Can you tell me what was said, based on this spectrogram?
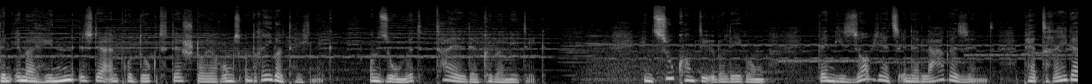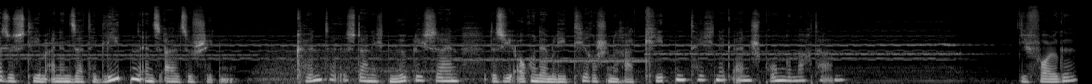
Denn immerhin ist er ein Produkt der Steuerungs- und Regeltechnik und somit Teil der Kybernetik. Hinzu kommt die Überlegung, wenn die Sowjets in der Lage sind, per Trägersystem einen Satelliten ins All zu schicken, könnte es da nicht möglich sein, dass Sie auch in der militärischen Raketentechnik einen Sprung gemacht haben? Die Folge?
